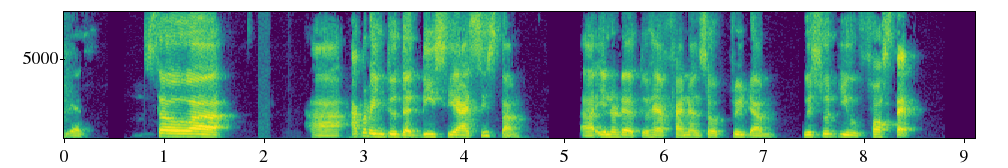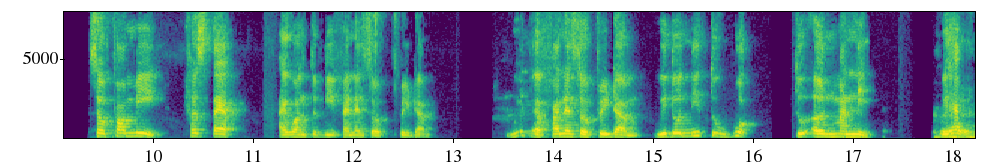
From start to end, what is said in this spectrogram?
Yes. So uh, uh, according to the DCI system, uh, in order to have financial freedom, we should use four steps. So for me, first step, I want to be financial freedom. With the financial freedom, we don't need to work to earn money. We have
